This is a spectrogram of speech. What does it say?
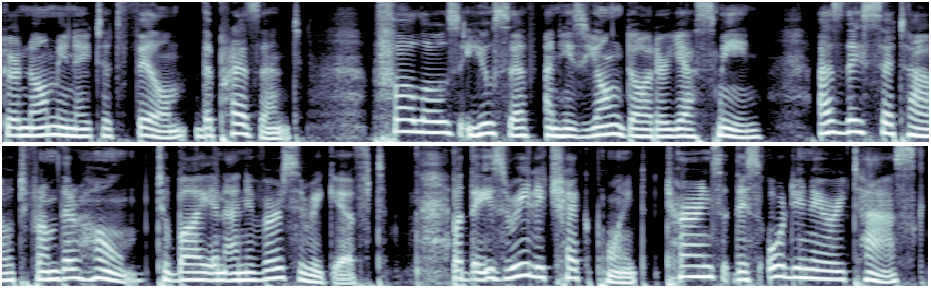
Oscar nominated film, The Present, follows Youssef and his young daughter Yasmin as they set out from their home to buy an anniversary gift. But the Israeli checkpoint turns this ordinary task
